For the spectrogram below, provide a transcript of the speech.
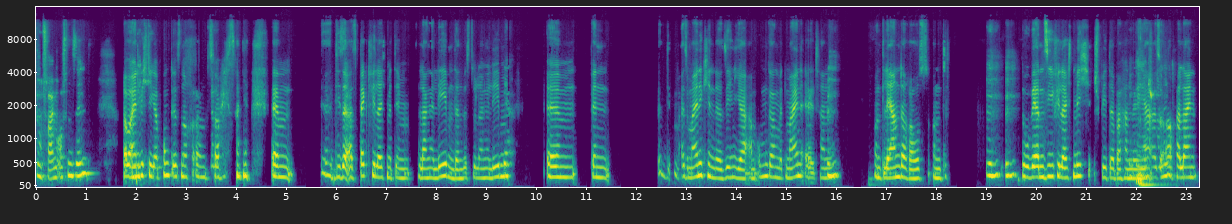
noch Fragen offen sind. Aber ein wichtiger Punkt ist noch, ähm, sorry, Sonja, ähm, äh, dieser Aspekt vielleicht mit dem lange Leben, dann wirst du lange leben. Ja. Ähm, wenn, also meine Kinder sehen ja am Umgang mit meinen Eltern mhm. und lernen daraus und mhm, mhm. so werden sie vielleicht mich später behandeln. Ja, ja? also auch allein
